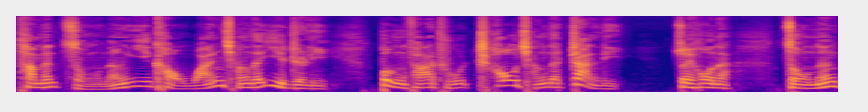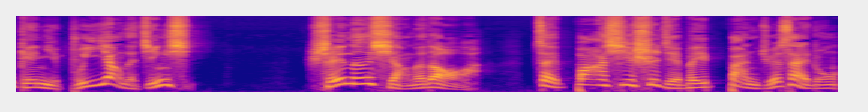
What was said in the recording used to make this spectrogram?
他们总能依靠顽强的意志力，迸发出超强的战力，最后呢，总能给你不一样的惊喜。谁能想得到啊？在巴西世界杯半决赛中，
